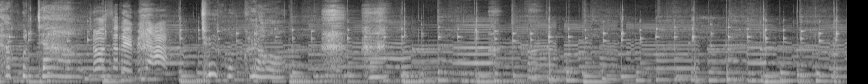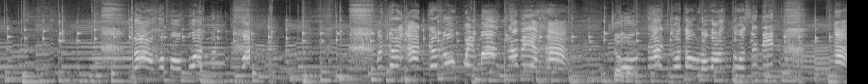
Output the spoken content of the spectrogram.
พระคุณเจ้าเชิญเสด็จพี่ค่ะช่วยคุ้มครอง เจ้าพเอ๋วยกท่านก็ต้องระวังตัวสักนิดอะ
